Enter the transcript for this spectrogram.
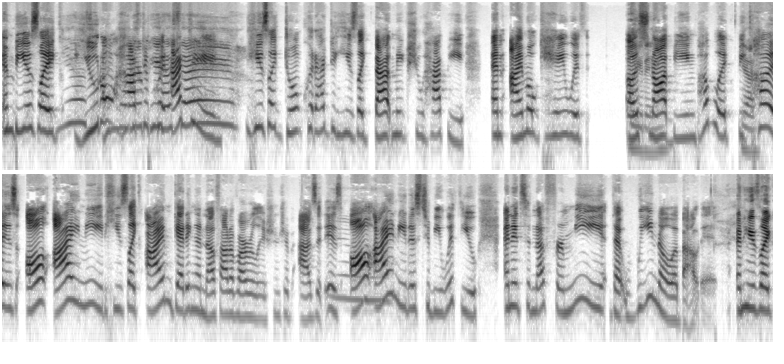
And B is like, Yes, you don't have another to quit acting. He's like, don't quit acting. He's like, that makes you happy, and I'm okay with us not being public Yeah. because all I need, he's like, I'm getting enough out of our relationship as it is. All I need is to be with you. And it's enough for me that we know about it. And he's like,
